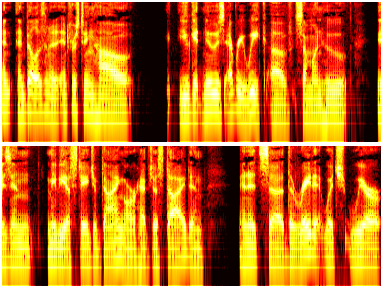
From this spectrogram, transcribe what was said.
And and Bill, isn't it interesting how you get news every week of someone who is in maybe a stage of dying or have just died, and and it's uh, the rate at which we are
